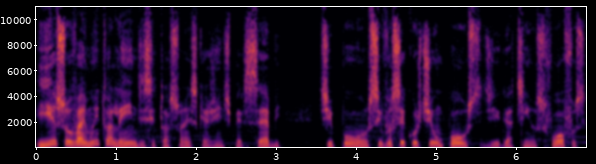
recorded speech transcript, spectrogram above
E isso vai muito além de situações que a gente percebe, tipo, se você curtiu um post de gatinhos fofos,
